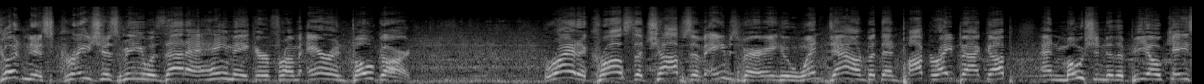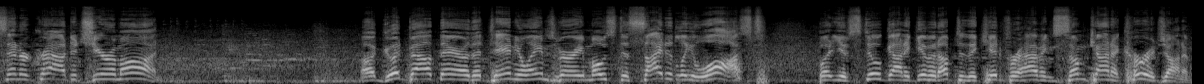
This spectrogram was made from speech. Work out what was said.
Goodness gracious me, was that a haymaker from Aaron Boogaard? Right across the chops of Amesbury, who went down but then popped right back up and motioned to the BOK Center crowd to cheer him on. A good bout there that Daniel Amesbury most decidedly lost, but you've still got to give it up to the kid for having some kind of courage on him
